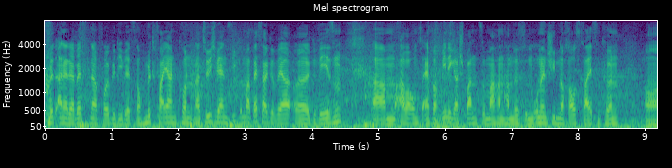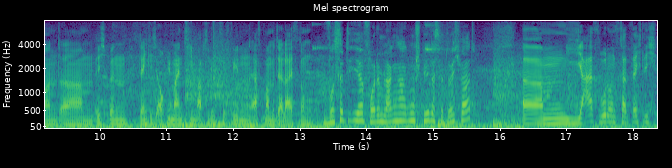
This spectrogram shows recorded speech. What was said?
mit einer der besten Erfolge, die wir jetzt noch mitfeiern konnten. Natürlich wäre ein Sieg immer besser äh, gewesen, ähm, aber um es einfach weniger spannend zu machen, haben wir es im Unentschieden noch rausreißen können. Und ähm, ich bin, denke ich, auch wie mein Team absolut zufrieden erstmal mit der Leistung. Wusstet ihr vor dem Langenhagen-Spiel, dass ihr durch wart? Ähm, ja, es wurde uns tatsächlich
